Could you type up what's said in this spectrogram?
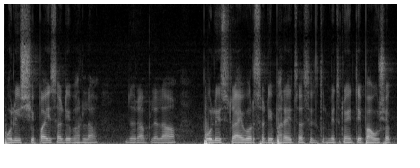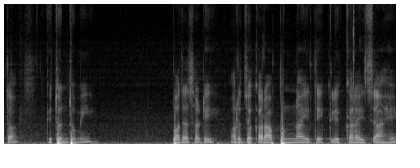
पोलीस शिपाईसाठी भरला जर आपल्याला पोलीस ड्रायव्हरसाठी भरायचं असेल तर मित्रांनो इथे पाहू शकता इथून तुम्ही पदासाठी अर्ज करा. पुन्हा इथे क्लिक करायचं आहे.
